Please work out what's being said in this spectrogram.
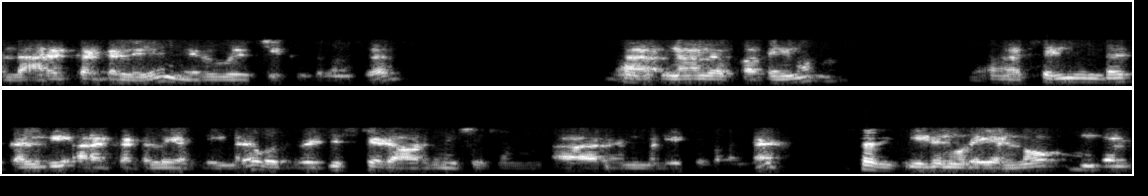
அந்த அறக்கட்டளையை நிர்வகிச்சுட்டு இருக்கிறோம் சார் நாங்க பாத்தீங்கன்னா செங்குந்தர் கல்வி அறக்கட்டளை அப்படிங்கிற ஒரு ரெஜிஸ்டர்ட் ஆர்கனைசேஷன் ரன் பண்ணிட்டு இருக்காங்க சரி. இதனுடைய நோக்கங்கள்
